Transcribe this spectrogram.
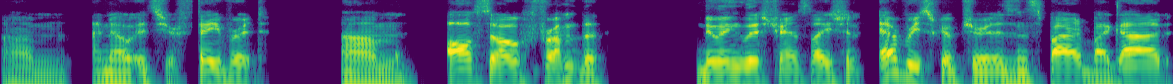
Um, I know it's your favorite. Um, also, from the New English translation, every scripture is inspired by God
